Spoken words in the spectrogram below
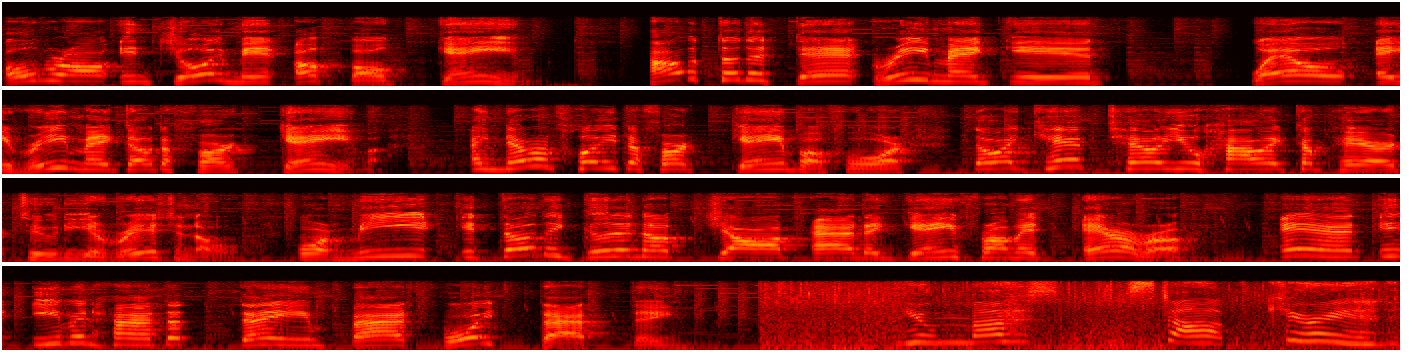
overall enjoyment of both games. House of the Dead remake is, well, a remake of the first game. I never played the first game before, so I can't tell you how it compared to the original. For me, it does a good enough job at a game from its era, and it even had the same bad voice acting. You must stop, Curien,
